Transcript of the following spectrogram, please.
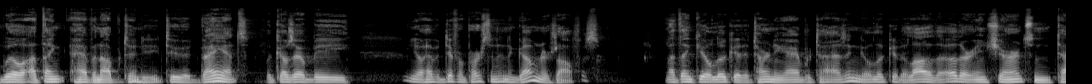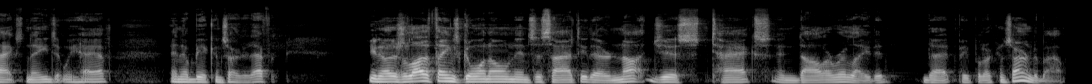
will, I think, have an opportunity to advance because there'll be, you know, have a different person in the governor's office. I think you'll look at attorney advertising, you'll look at a lot of the other insurance and tax needs that we have, and there'll be a concerted effort. You know, there's a lot of things going on in society that are not just tax and dollar related that people are concerned about.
